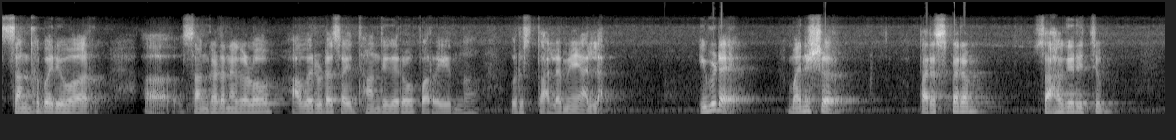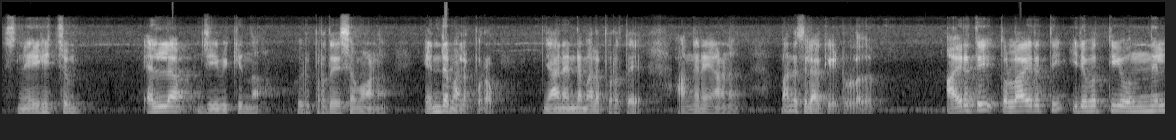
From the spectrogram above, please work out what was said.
സംഘപരിവാർ സംഘടനകളോ അവരുടെ സൈദ്ധാന്തികരോ പറയുന്ന ഒരു സ്ഥലമേ അല്ല. ഇവിടെ മനുഷ്യർ പരസ്പരം സഹകരിച്ചും സ്നേഹിച്ചും എല്ലാം ജീവിക്കുന്ന ഒരു പ്രദേശമാണ് എന്റെ മലപ്പുറം. ഞാൻ എന്റെ മലപ്പുറത്തെ അങ്ങനെയാണ് മനസ്സിലാക്കിയിട്ടുള്ളത്. ആയിരത്തി തൊള്ളായിരത്തി ഇരുപത്തി ഒന്നിൽ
